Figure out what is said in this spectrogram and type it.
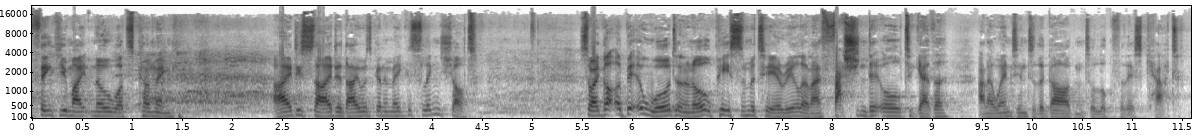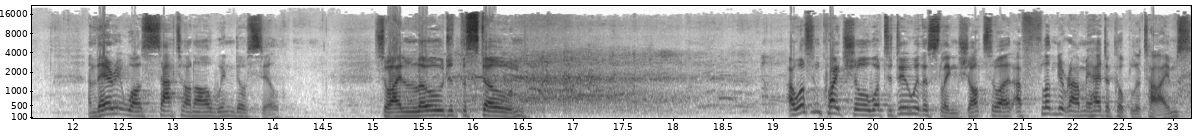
think you might know what's coming. I decided I was going to make a slingshot. So I got a bit of wood and an old piece of material and I fashioned it all together and I went into the garden to look for this cat. And there it was, sat on our windowsill. So I loaded the stone. I wasn't quite sure what to do with a slingshot, so I, I flung it around my head a couple of times.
